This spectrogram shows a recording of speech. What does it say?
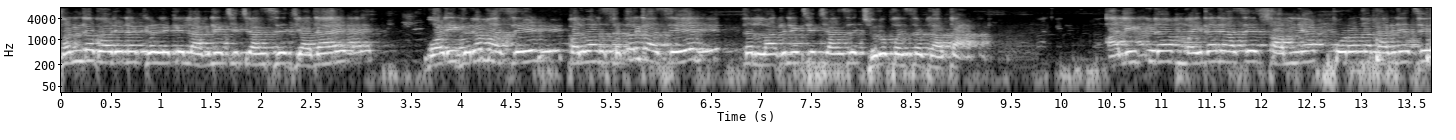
थंड बॉडीने खेळले की लागण्याचे चान्सेस ज्यादा आहेत बॉडी गरम असेल पलवान सतर्क असेल तर लागण्याचे चान्सेस झिरो पर्सेंट राहतात. अलीकडं मैदानी असेल सामन्यात कोरोना लागण्याचे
